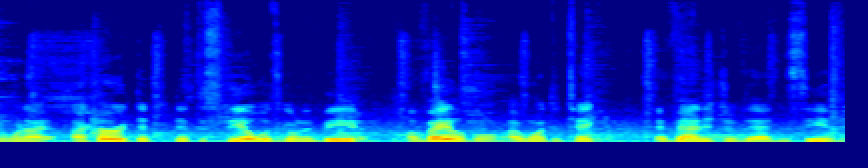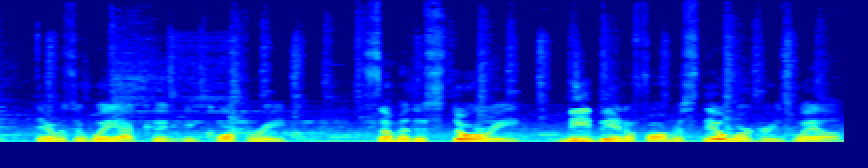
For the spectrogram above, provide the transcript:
When I, I heard that, that the steel was going to be available, I wanted to take advantage of that and see if there was a way I could incorporate some of the story, me being a former steelworker as well,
